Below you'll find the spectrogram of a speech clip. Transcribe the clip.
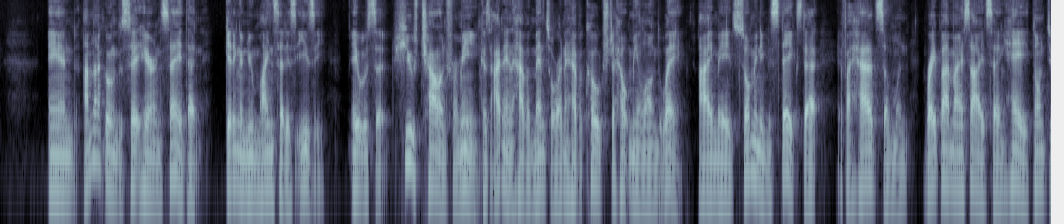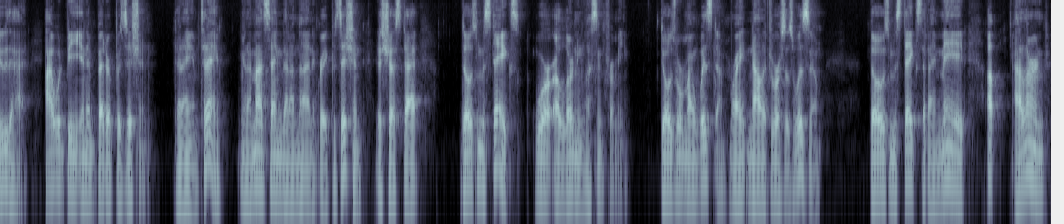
And I'm not going to sit here and say that getting a new mindset is easy. It was a huge challenge for me because I didn't have a mentor, I didn't have a coach to help me along the way. I made so many mistakes that if I had someone right by my side saying, Hey, don't do that, I would be in a better position than I am today. And I'm not saying that I'm not in a great position. It's just that those mistakes were a learning lesson for me. Those were my wisdom, right? Knowledge versus wisdom. Those mistakes that I made, up, oh, I learned.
